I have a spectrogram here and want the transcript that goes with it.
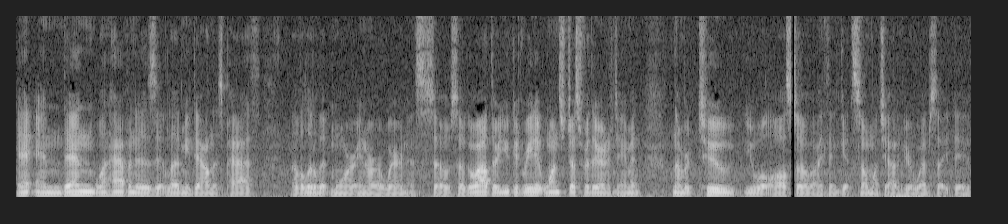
And, and, then what happened is it led me down this path of a little bit more inner awareness. So so go out there. You could read it once just for their entertainment. Number two, you will also I think get so much out of your website, Dave.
